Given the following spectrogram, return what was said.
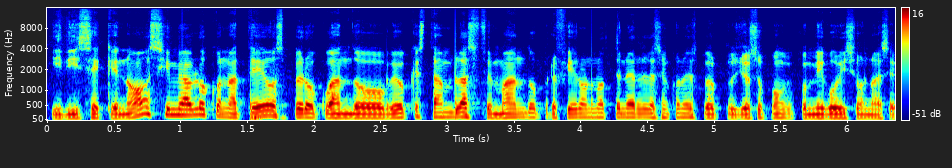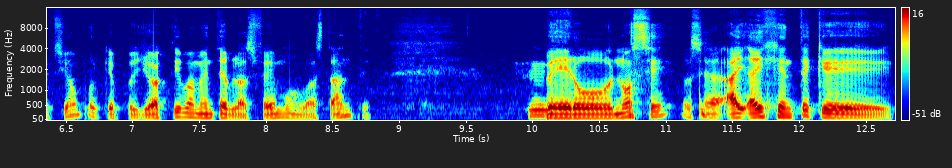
y dice que no, sí me hablo con ateos, pero cuando veo que están blasfemando, prefiero no tener relación con ellos, pero pues yo supongo que conmigo hizo una excepción, porque pues yo activamente blasfemo bastante. Pero no sé, o sea, hay, hay gente que,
